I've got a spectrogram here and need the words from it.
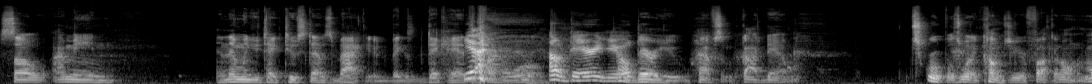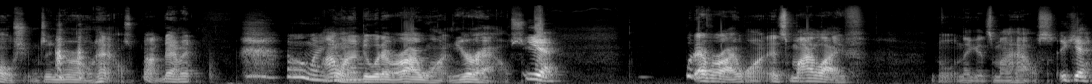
So, I mean, and then when you take two steps back, you're the biggest dickhead Yeah. in the fucking world. How dare you? How dare you have some goddamn scruples when it comes to your fucking own emotions in your own house? God damn it. oh my god. I want to do whatever I want in your house. Yeah. Whatever I want. It's my life. Well, nigga, it's my house. Yeah.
